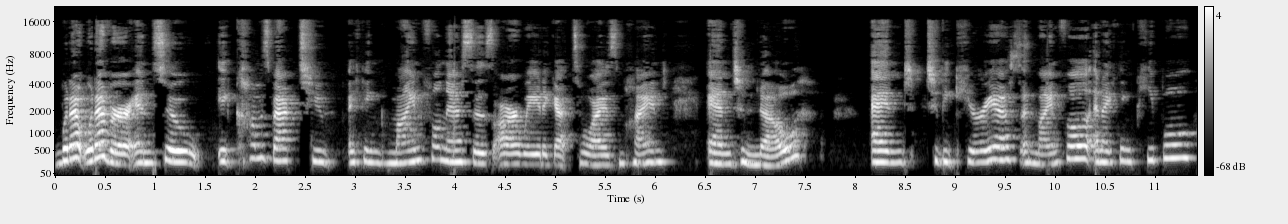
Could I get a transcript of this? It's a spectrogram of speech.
whatever. And so it comes back to i think mindfulness is our way to get to wise mind and to know and to be curious and mindful. And i think people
